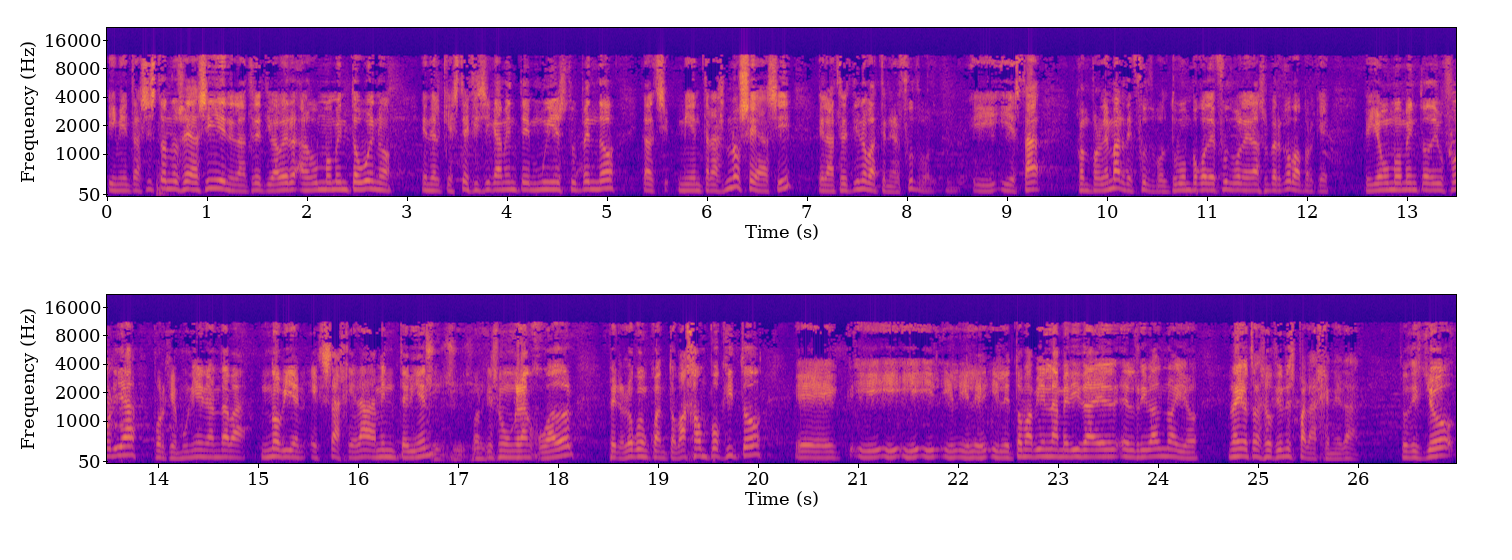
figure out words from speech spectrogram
y mientras esto no sea así, en el Atleti va a haber algún momento bueno en el que esté físicamente muy estupendo. Mientras no sea así, el Atleti no va a tener fútbol. Y, y está con problemas de fútbol. Tuvo un poco de fútbol en la Supercopa porque pilló un momento de euforia, porque Muniain andaba no bien, exageradamente bien, porque es un gran jugador, pero luego en cuanto baja un poquito eh, y, le, y le toma bien la medida el, el rival, no hay, no hay otras opciones para generar. Entonces yo,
